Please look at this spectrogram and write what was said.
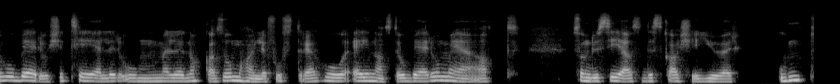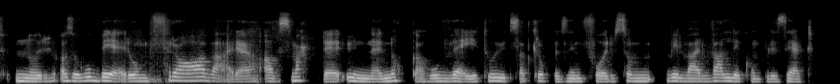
hun, ber jo ikke til eller om eller noe som omhandler fosteret. Hun eneste hun ber om, er at som du sier, altså, det skal ikke gjøre ondt når altså Hun ber om fraværet av smerte under noe hun vet hun utsetter kroppen sin for, som vil være veldig komplisert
